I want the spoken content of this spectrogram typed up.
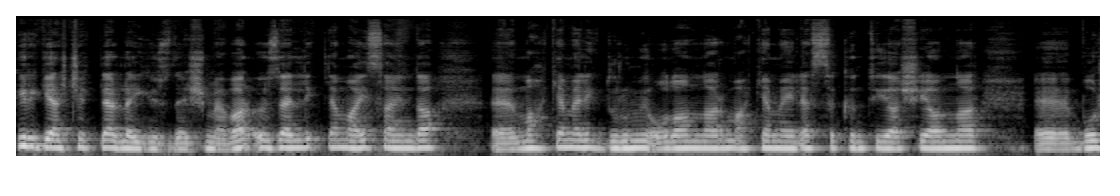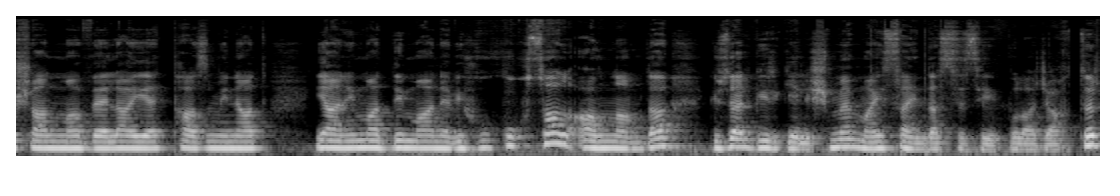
Bir gerçeklerle yüzleşme var. Özellikle Mayıs ayında e, mahkemelik durumu olanlar, mahkemeyle sıkıntı yaşayanlar, e, boşanma, velayet, tazminat yani maddi manevi hukuksal anlamda güzel bir gelişme Mayıs ayında sizi bulacaktır.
